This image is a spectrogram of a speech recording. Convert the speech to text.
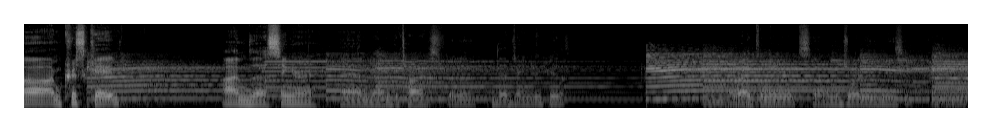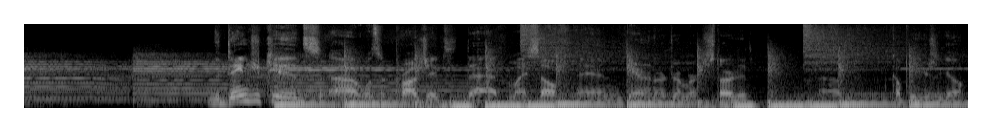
Uh, I'm Chris Cabe. I'm the singer and uh, guitarist for the, the Danger Kids. I write the lyrics and the majority of the music. The Danger Kids uh, was a project that myself and Garen, our drummer, started um, a couple years ago.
